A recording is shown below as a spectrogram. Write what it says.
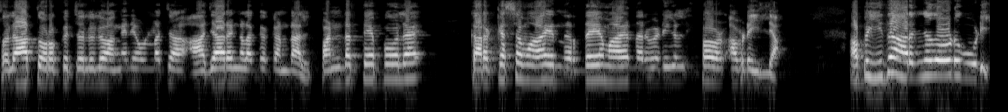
സ്വലാത്ത് ഉറക്കച്ചൊല്ലലോ അങ്ങനെയുള്ള ആചാരങ്ങളൊക്കെ കണ്ടാൽ പണ്ടത്തെ പോലെ കർക്കശമായ നിർദ്ദയമായ നടപടികൾ ഇപ്പോൾ അവിടെ ഇല്ല. അപ്പൊ ഇത് അറിഞ്ഞതോടുകൂടി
